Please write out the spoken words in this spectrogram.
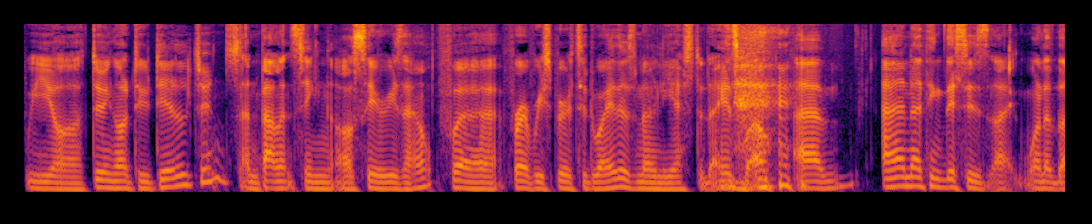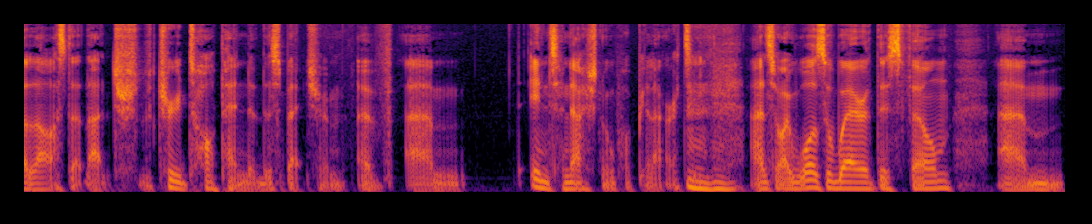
we are doing our due diligence and balancing our series out for for every spirited way. There's an only yesterday as well, um, and I think this is like one of the last at that tr- true top end of the spectrum of um, international popularity. And so I was aware of this film. Um,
